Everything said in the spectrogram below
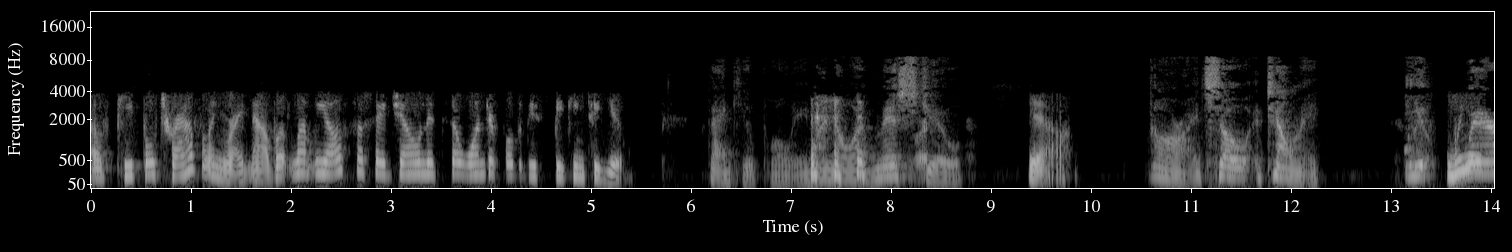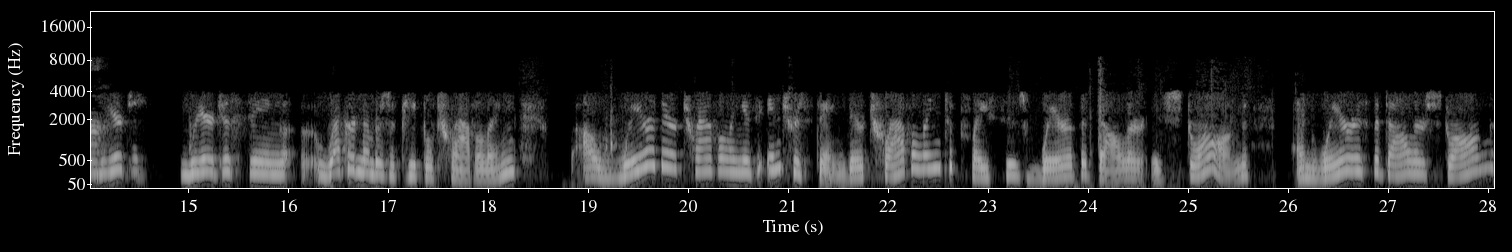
of people traveling right now. But let me also say, Joan, it's so wonderful to be speaking to you. Thank you, Pauline. I know I've missed you. Yeah. All right. So tell me, you, We're, where? we're just we're just seeing record numbers of people traveling. Uh, where they're traveling is interesting. They're traveling to places where the dollar is strong, and where is the dollar strong?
